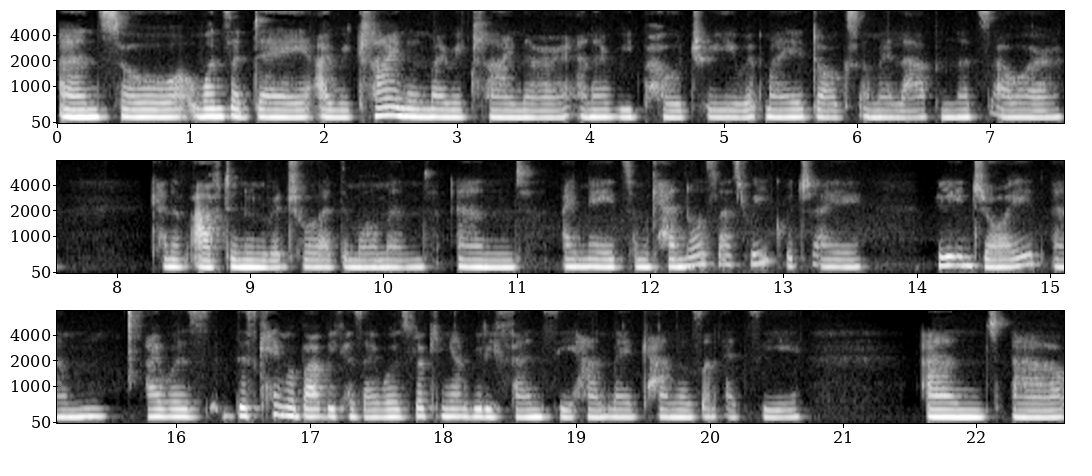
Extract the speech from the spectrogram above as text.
And so once a day, I recline in my recliner and I read poetry with my dogs on my lap, and that's our kind of afternoon ritual at the moment. And I made some candles last week, which I really enjoyed. Um, I was this came about because I was looking at really fancy handmade candles on Etsy and uh,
